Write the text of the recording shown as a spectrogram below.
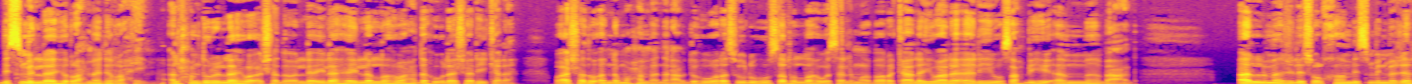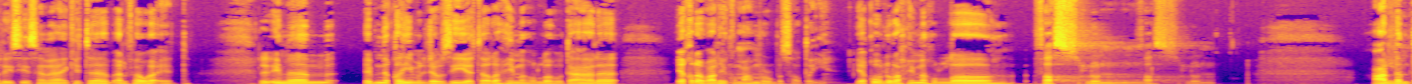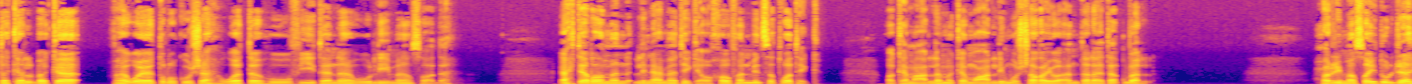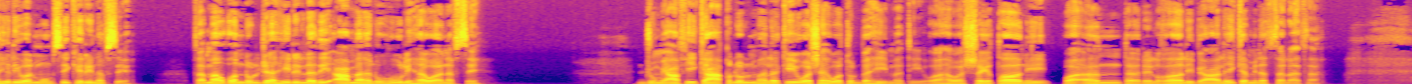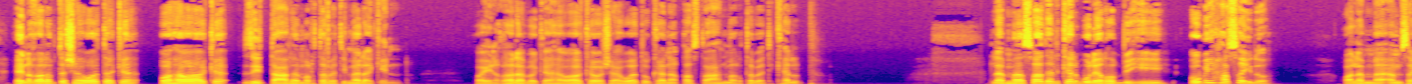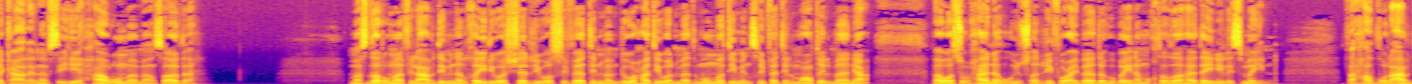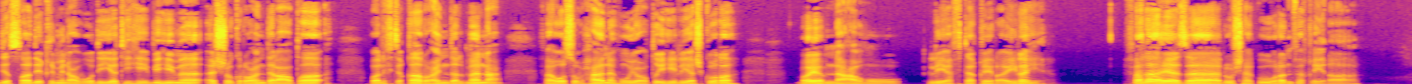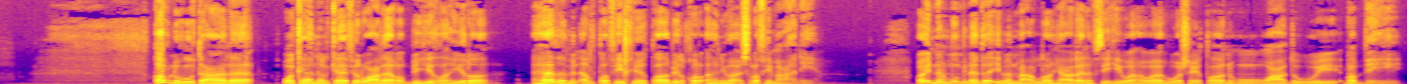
بسم الله الرحمن الرحيم الحمد لله وأشهد أن لا إله إلا الله وحده لا شريك له وأشهد أن محمدا عبده ورسوله صلى الله وسلم وبارك عليه وعلى آله وصحبه أما بعد المجلس الخامس من مجالس سماع كتاب الفوائد للإمام ابن قيم الجوزية رحمه الله تعالى يقرأ عليكم عمرو البساطي يقول رحمه الله فصل فصل علمت كلبك فهو يترك شهوته في تناول ما صاده. احتراما لنعمتك وخوفا من سطوتك. وكما علمك معلم الشرع وأنت لا تقبل. حرم صيد الجاهل والممسك لنفسه. فما ظن الجاهل الذي أعماله لهوى نفسه؟ جمع فيك عقل الملك وشهوة البهيمة وهوى الشيطان وأنت للغالب عليك من الثلاثة. إن غلبت شهوتك وهواك زدت على مرتبة ملك. وإن غلبك هواك وشهوتك نقصت عن مرتبة كلب. لما صاد الكلب لربه أبيح صيده. ولما أمسك على نفسه حرم ما صاده. مصدر ما في العبد من الخير والشر والصفات الممدوحة والمذمومة من صفة المعطي المانع فهو سبحانه يصرف عباده بين مقتضى هذين الاسمين. فحظ العبد الصادق من عبوديته بهما الشكر عند العطاء والافتقار عند المنع فهو سبحانه يعطيه ليشكره ويمنعه ليفتقر إليه. فلا يزال شكورا فقيرا. قوله تعالى وكان الكافر على ربه ظهيرا هذا من ألطف خطاب القرآن وأشرف معانيه. وإن المؤمن دائما مع الله على نفسه وهواه وشيطانه وعدو ربه.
